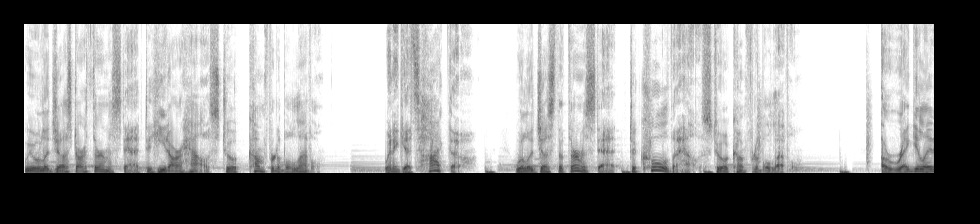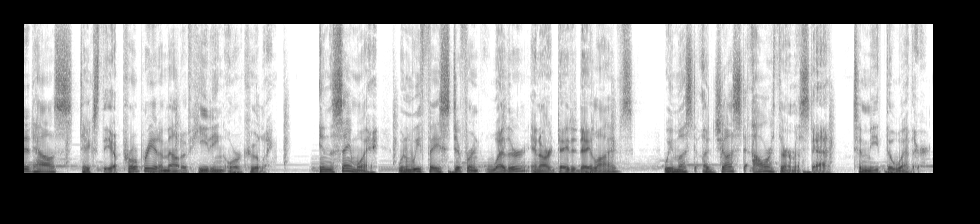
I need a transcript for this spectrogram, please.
we will adjust our thermostat to heat our house to a comfortable level. When it gets hot, though, we'll adjust the thermostat to cool the house to a comfortable level. A regulated house takes the appropriate amount of heating or cooling. In the same way, when we face different weather in our day-to-day lives, we must adjust our thermostat to meet the weather.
